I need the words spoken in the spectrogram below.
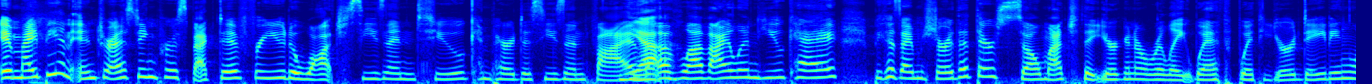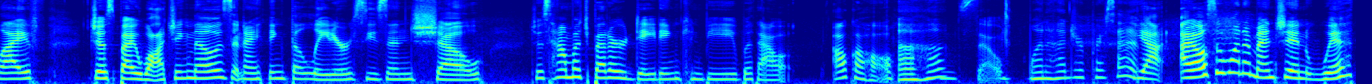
it might be an interesting perspective for you to watch season two compared to season five Yeah. of Love Island UK because I'm sure that there's so much that you're going to relate with with your dating life just by watching those. And I think the later seasons show just how much better dating can be without alcohol. Uh huh. So, One hundred percent. yeah. I also want to mention with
